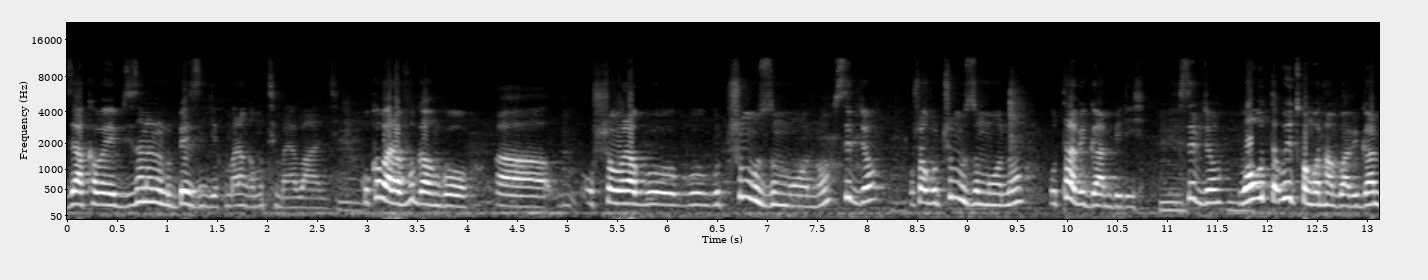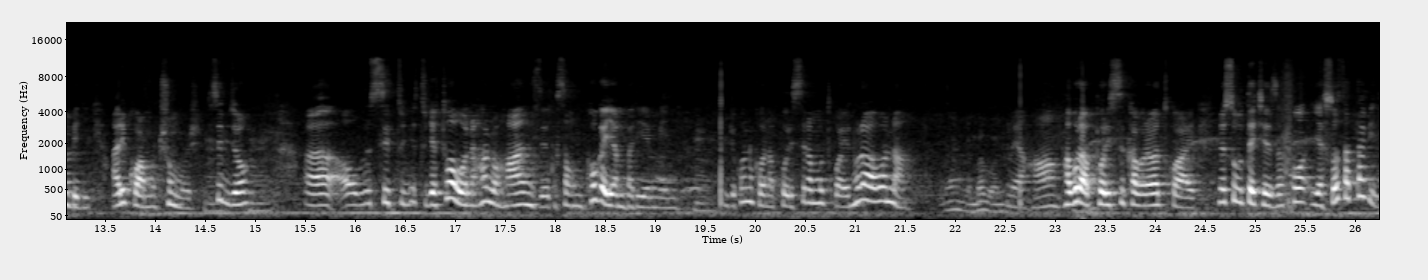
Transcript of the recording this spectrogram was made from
byakabaye byiza nanone ubezingiye ku marangamutima y'abandi. Kuko baravuga ngo ah, ushobora gu- gu- gucumuza umuntu sibyo ushobora gucumuza umuntu utabigambiriye sibyo wowe witwa ngo ntabwo wabigambiriye ariko wamucumuje sibyo tujya tujya tubabona hano hanze ugasanga umukobwa yambariye mini. Ujya kubona ukabona polisi iramutwaye. Nturabona? Nka buriya polisi ikaba arabatwaye mbese uba utekereza ko yasohotse atabizi?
